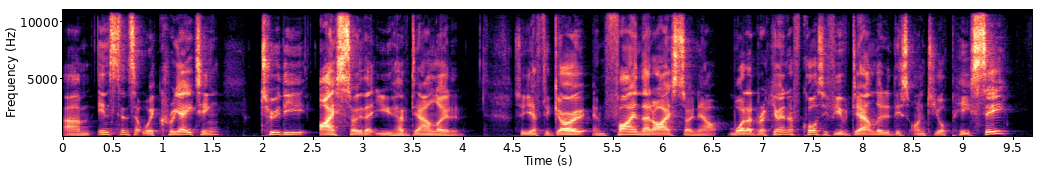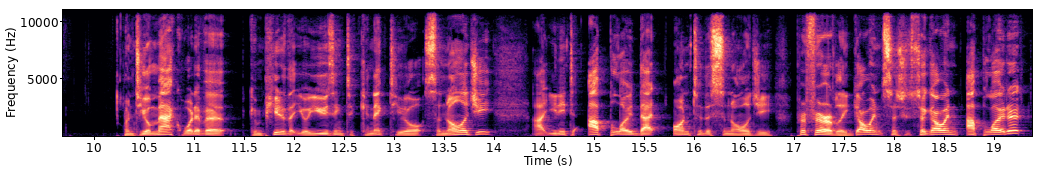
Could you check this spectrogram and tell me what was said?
um, instance that we're creating to the ISO that you have downloaded. So you have to go and find that ISO. Now, what I'd recommend, of course, if you've downloaded this onto your PC, onto your Mac, whatever computer that you're using to connect to your Synology, uh, you need to upload that onto the Synology, preferably. Go and so, so go and upload it.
